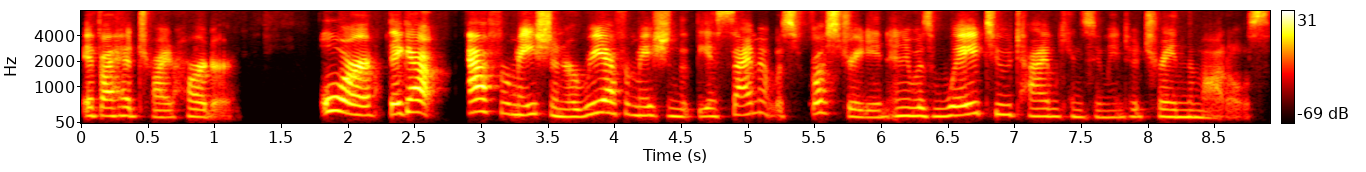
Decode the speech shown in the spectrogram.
if I had tried harder. Or they got affirmation or reaffirmation that the assignment was frustrating and it was way too time consuming to train the models.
